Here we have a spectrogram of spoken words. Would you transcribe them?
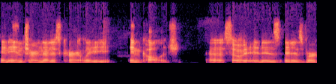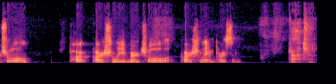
an intern that is currently in college, uh, so it is it is virtual, par- partially virtual, partially in person. Gotcha.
